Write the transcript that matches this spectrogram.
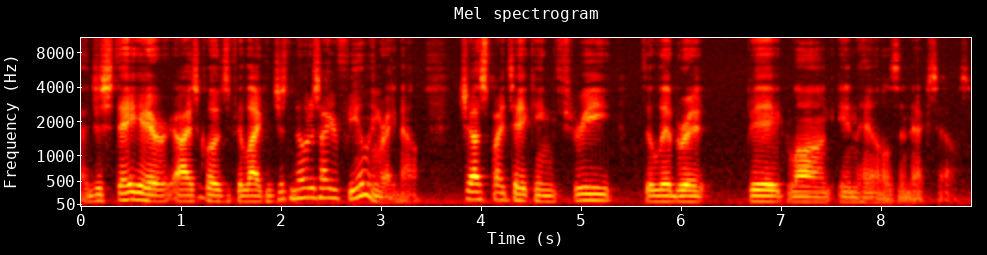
And just stay here, eyes closed if you like, and just notice how you're feeling right now. Just by taking three deliberate, big, long inhales and exhales.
